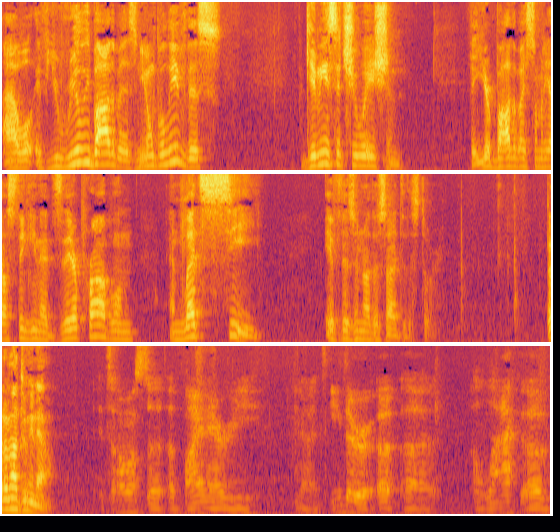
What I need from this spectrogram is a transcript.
I will. If you really bother by this and you don't believe this, give me a situation that you're bothered by somebody else thinking that it's their problem, and let's see if there's another side to the story. But I'm not doing it now. It's almost a, a binary. You know, it's either a, a, a lack of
